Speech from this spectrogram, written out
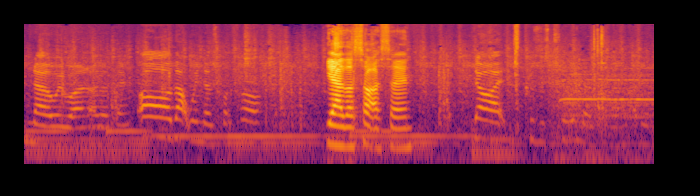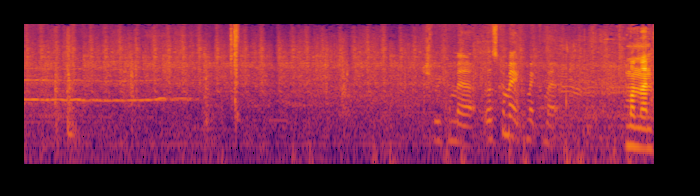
No, we won't, I don't think. Oh, that window's got off. Yeah, that's what I was saying. No, it's because there's two windows we commit? Let's commit, commit, commit. Come on then.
